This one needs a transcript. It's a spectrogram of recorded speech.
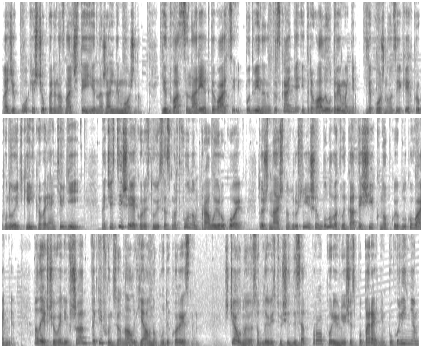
адже поки що переназначити її, на жаль, не можна. Є два сценарії активації: подвійне натискання і тривале утримання, для кожного з яких пропонують кілька варіантів дій. Найчастіше я користуюся смартфоном правою рукою, тож значно зручніше було викликати Ші кнопкою блокування. Але якщо ви лівша, такий функціонал явно буде корисним. Ще одною особливістю 60 Pro, порівнюючи з попереднім поколінням,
